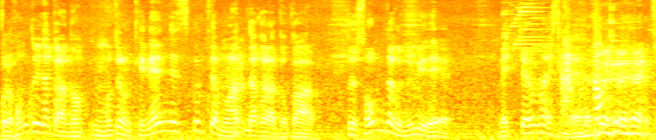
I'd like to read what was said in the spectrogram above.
これ本当になんかあのもちろん記念で作ってもらったからとか、それ忖度脱ぎでめっちゃうまいですね。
